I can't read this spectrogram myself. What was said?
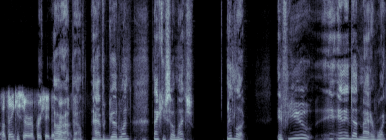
Oh, thank you, sir. I appreciate that. All right, much. pal. Have a good one. Thank you so much. And look, if you and it doesn't matter what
